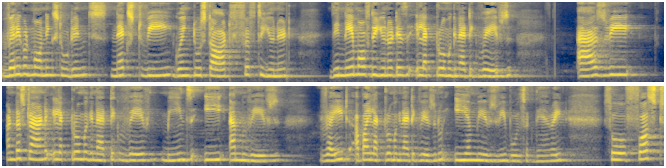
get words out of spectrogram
Very good morning, students. Next, we going to start fifth unit. The name of the unit is electromagnetic waves. As we understand, electromagnetic wave means EM waves, right? ਆਪਾਂ electromagnetic waves ਨੂੰ EM waves ਵੀ ਬੋਲ ਸਕਦੇ ਹਾਂ, right? So first,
